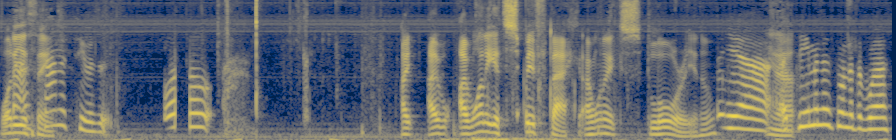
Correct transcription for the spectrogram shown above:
What do you think? Sanity was it? Well, I, I, I want to get Spiff back. I want to explore, you know? yeah, Yeah. a demon is one of the worst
